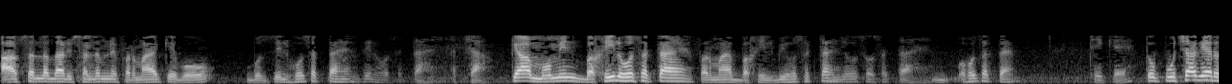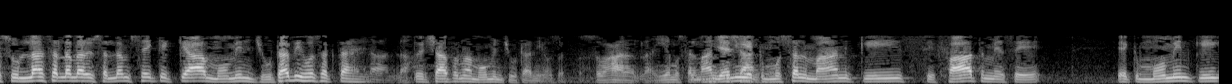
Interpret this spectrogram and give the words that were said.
آپ صلی اللہ علیہ وسلم نے فرمایا کہ وہ بزدل ہو سکتا ہے۔ بزدل ہو سکتا ہے۔ اچھا۔ کیا مومن بخیل ہو سکتا ہے؟ فرمایا بخیل بھی ہو سکتا ہے۔ جوس ہو سکتا ہے۔ ہو سکتا ہے۔ ٹھیک ہے۔ تو پوچھا گیا رسول اللہ صلی اللہ علیہ وسلم سے کہ کیا مومن جھوٹا بھی ہو سکتا ہے؟ اللہ تو ارشاد فرما مومن جھوٹا نہیں ہو سکتا۔ سبحان اللہ یہ مسلمان یعنی ایک مسلمان کی صفات میں سے ایک مومن کی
